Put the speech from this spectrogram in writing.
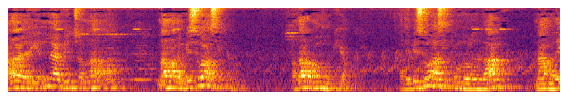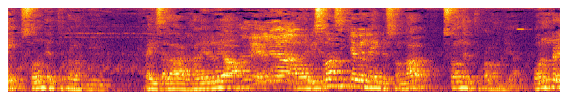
ஆனால் அது என்ன அப்படின்னு சொன்னா நாம் அதை விசுவாசிக்கணும். அதான் ரொம்ப முக்கியம். அதை விசுவாசிக்கும் பொழுதுதான் நாம் அதை சுதந்திரித்துக் கொள்ள முடியும். அதை விசுவாசிக்கவில்லை என்று சொன்னால் சுதந்திரித்துக் கொள்ள முடியாது. ஒன்று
